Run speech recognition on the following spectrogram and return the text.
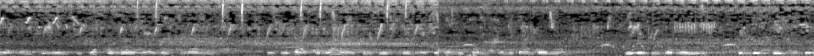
nhà hàng trung ương Trung Quốc công bố ngày 7 tháng 5, tỷ số vàng của nước này tính đến cuối tháng trước là 128 tấn. Dữ liệu cũng cho thấy, tính đến cuối tháng 4,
